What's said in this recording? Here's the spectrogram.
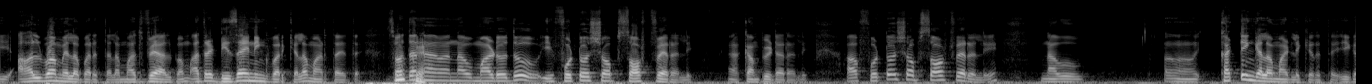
ಈ ಆಲ್ಬಮ್ ಎಲ್ಲ ಬರುತ್ತಲ್ಲ ಮದುವೆ ಆಲ್ಬಮ್ ಅದರ ಡಿಸೈನಿಂಗ್ ವರ್ಕ್ ಎಲ್ಲ ಮಾಡ್ತಾ ಇದ್ದೆ. ಸೊ ಅದನ್ನು ನಾವು ಮಾಡೋದು ಈ ಫೋಟೋಶಾಪ್ ಸಾಫ್ಟ್ವೇರಲ್ಲಿ ಕಂಪ್ಯೂಟರಲ್ಲಿ. ಆ ಫೋಟೋಶಾಪ್ ಸಾಫ್ಟ್ವೇರಲ್ಲಿ ನಾವು ಕಟ್ಟಿಂಗ್ ಎಲ್ಲ ಮಾಡಲಿಕ್ಕಿರುತ್ತೆ. ಈಗ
